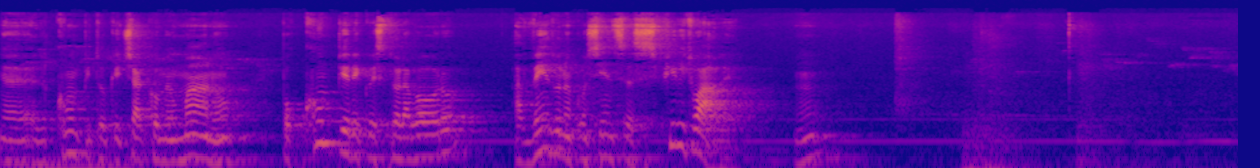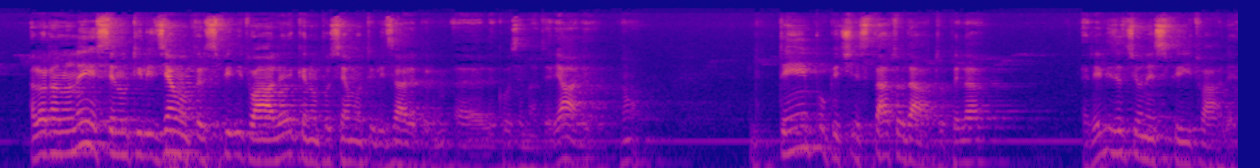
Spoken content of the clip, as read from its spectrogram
eh, compito che ha come umano, può compiere questo lavoro avendo una coscienza spirituale. Hm? Allora non è se non utilizziamo per spirituale che non possiamo utilizzare per eh, le cose materiali, no. Il tempo che ci è stato dato per la realizzazione spirituale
